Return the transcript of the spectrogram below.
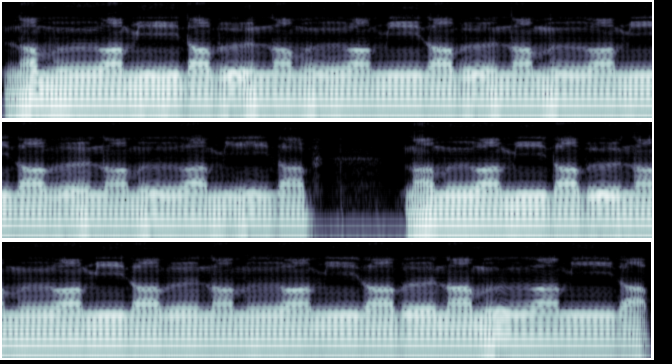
ナムアミダブナムアミダブナムアミダブナムアミダブ。ナムアミダブナムアミダブナムアミダブナムアミダブ。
